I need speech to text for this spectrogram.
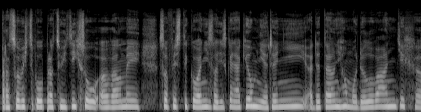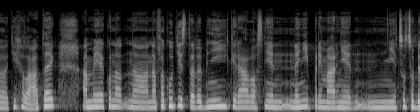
pracovišť spolupracujících jsou velmi sofistikovaní z hlediska nějakého měření, detailního modelování těch, těch látek a my jako na, na, na fakultě stavební, která vlastně není primárně něco, co by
